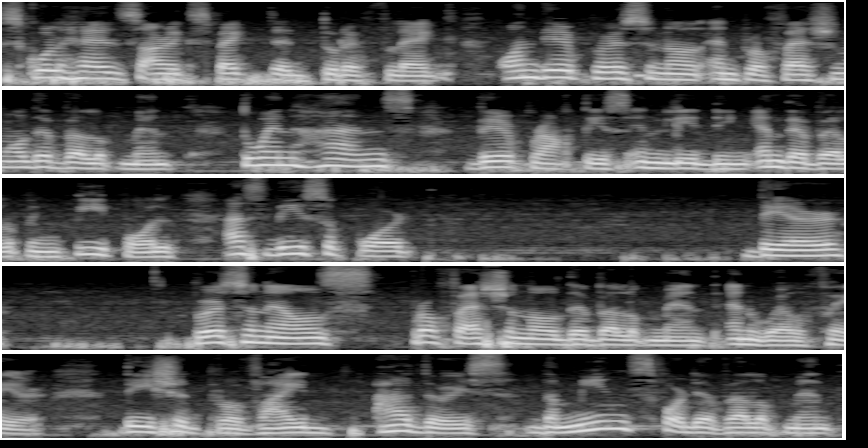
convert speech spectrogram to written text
school heads are expected to reflect on their personal and professional development to enhance their practice in leading and developing people as they support their personnel's professional development and welfare. They should provide others the means for development,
